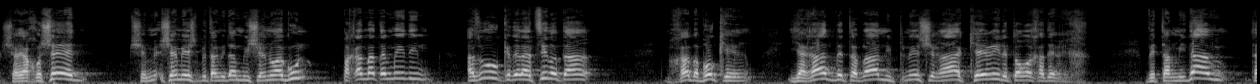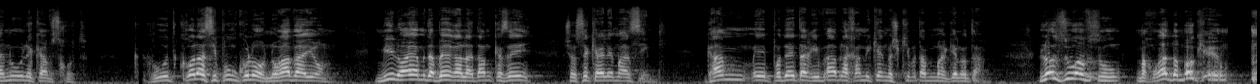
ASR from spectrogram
שהיה חושד שם יש בתלמידיו מי שאינו הגון, פחד מהתלמידים. אז הוא, כדי להציל אותה, מחר בבוקר, ירד וטבל מפני שראה קרי לתורך הדרך. ותלמידיו תנו לקו זכות. קראו את כל הסיפור כולו, נורא ואיום. מי לא היה מדבר על אדם כזה שעושה כאלה מעשים? גם אה, פודה את הריבה ולאחר מכן משכיב אותה במרגלותיו. לא זו אף זו, מחרת בבוקר,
